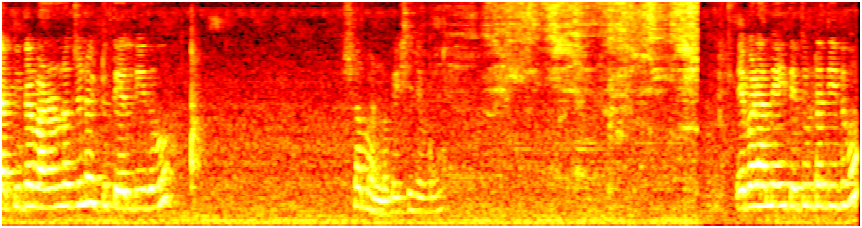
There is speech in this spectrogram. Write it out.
চাটনিটা বানানোর জন্য একটু তেল দিয়ে দেবো। সামান্য, বেশি দেবো এবার আমি এই তেঁতুলটা দিয়ে দেবো।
